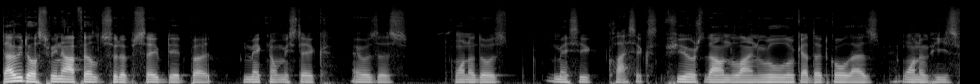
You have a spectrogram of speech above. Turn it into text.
David Ospina, I felt should have saved it, but make no mistake, it was just one of those Messi classics. Few years down the line, we'll look at that goal as one of his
